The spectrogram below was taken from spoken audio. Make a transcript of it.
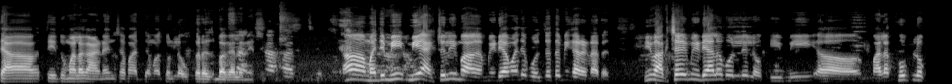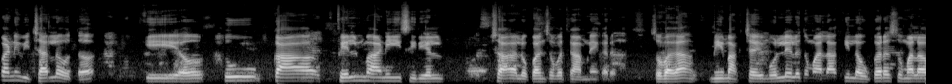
त्या ते तुम्हाला गाण्यांच्या माध्यमातून लवकरच बघायला मिळतील. हा म्हणजे मी मी ऍक्च्युली मीडियामध्ये बोलतो तर मी करणारच. मी मागच्या मीडियाला बोललेलो की मी मला खूप लोकांनी विचारलं होतं की तू का फिल्म आणि सिरियलच्या लोकांसोबत काम नाही करत. सो बघा मी मागच्या वेळी बोललेलो तुम्हाला की लवकरच तुम्हाला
